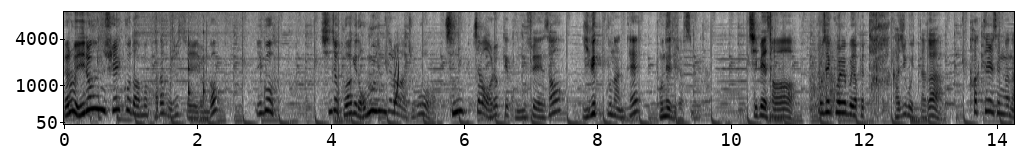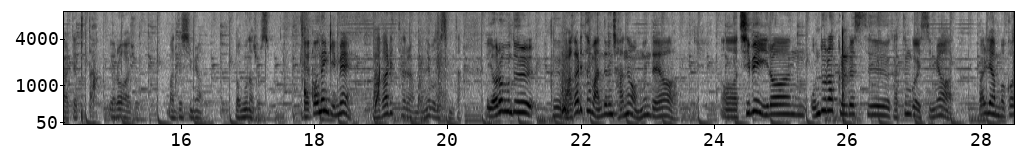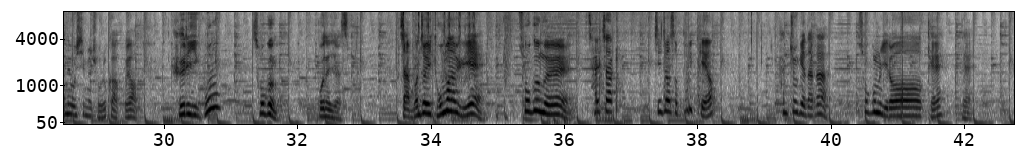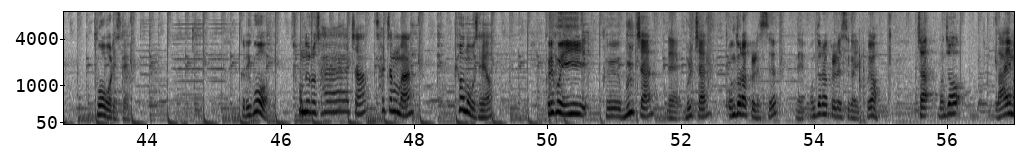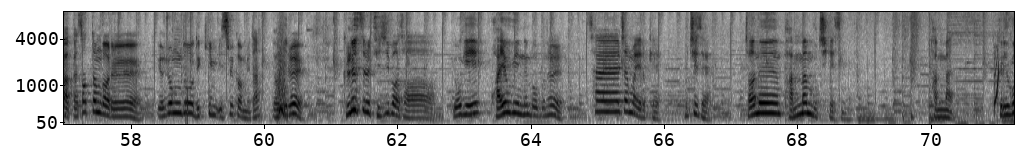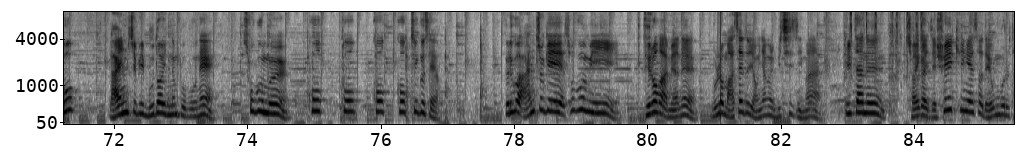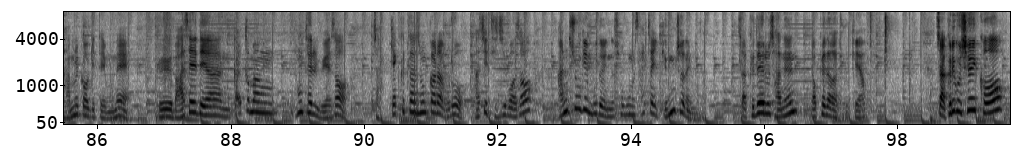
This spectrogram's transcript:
여러분 이런 쉐이커도 한번 받아보셨어요 이런 거? 이거 진짜 구하기 너무 힘들어가지고 진짜 어렵게 공수해서 200분한테 보내드렸습니다 집에서 호세코엘보 옆에 다 가지고 있다가 칵테일 생각날 때 딱 열어가지고 만드시면 너무나 좋습니다 제가 꺼낸 김에 마가리타를 한번 해보겠습니다 여러분들 그 마가리타 만드는 잔은 없는데요 어, 집에 이런 온도락 글래스 같은 거 있으면 빨리 한번 꺼내 오시면 좋을 것 같고요. 그리고 소금 보내드렸습니다. 자, 먼저 이 도마 위에 소금을 살짝 찢어서 뿌릴게요. 한쪽에다가 소금을 이렇게 네, 부어버리세요. 그리고 손으로 살짝 살짝만 펴놓으세요. 그리고 이 그 물잔, 네 물잔 온도라 글래스, 네 온도라 글래스가 있고요. 자 먼저 라임 아까 썼던 거를 요 정도 느낌 있을 겁니다. 여기를 글래스를 뒤집어서 여기 과육이 있는 부분을 살짝만 이렇게 묻히세요. 저는 반만 묻히겠습니다. 반만. 그리고 라임즙이 묻어 있는 부분에 소금을 콕콕콕콕 찍으세요. 그리고 안쪽에 소금이 들어가면은 물론 맛에도 영향을 미치지만 일단은 저희가 이제 쉐이킹해서 내용물을 담을 거기 때문에 그 맛에 대한 깔끔한 형태를 위해서 자 깨끗한 손가락으로 다시 뒤집어서 안쪽에 묻어 있는 소금을 살짝 이렇게 훔쳐냅니다. 자 그대로 잔은 옆에다가 둘게요. 자 그리고 쉐이커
